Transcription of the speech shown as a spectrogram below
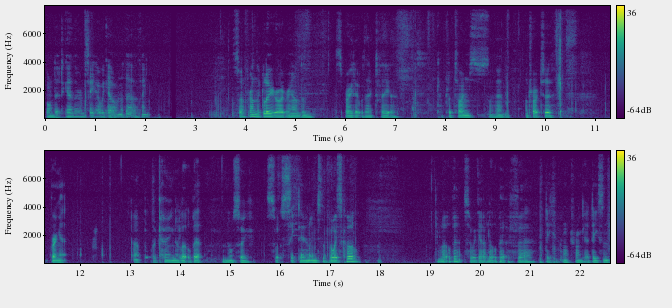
bond it together and see how we get on with that, I think. So I've run the glue right round and sprayed it with activator a couple of times. Um, I tried to bring it up the cone a little bit and also sort of seat down into the voice coil a little bit so we get a little bit of uh, I'll try and get a decent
